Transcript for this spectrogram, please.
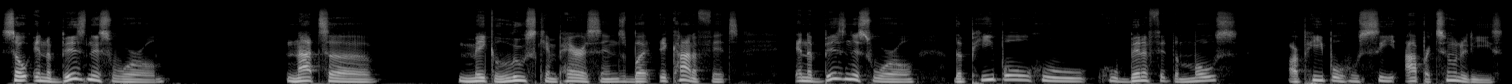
so in the business world, not to make loose comparisons, but it kind of fits. In the business world, the people who who benefit the most are people who see opportunities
